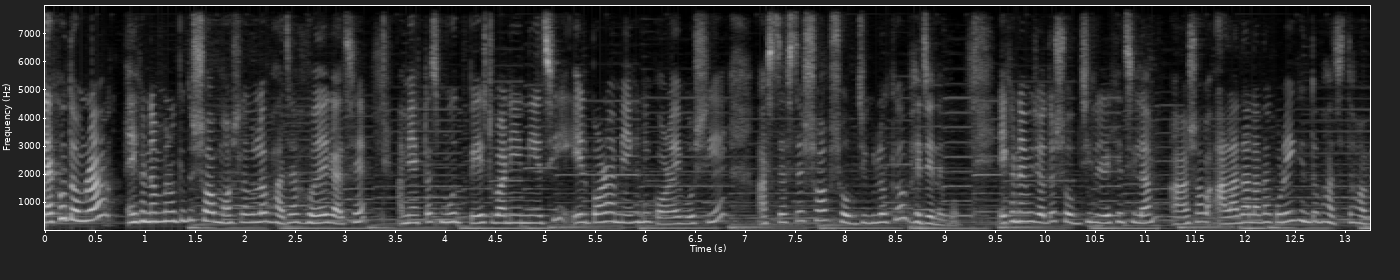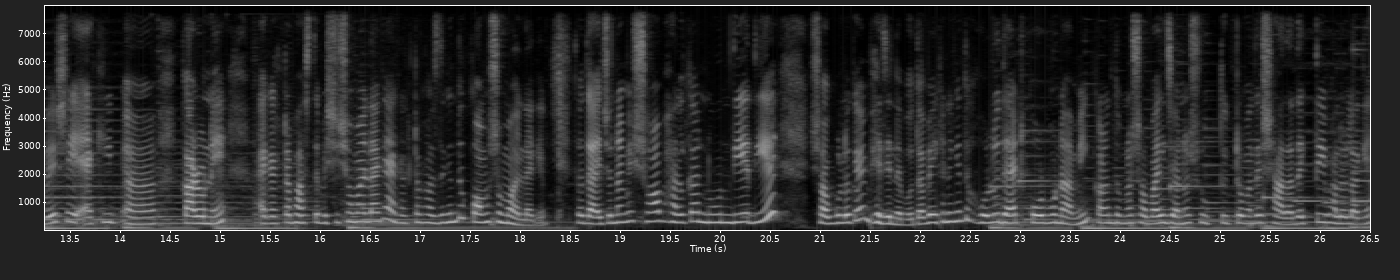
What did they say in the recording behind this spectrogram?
দেখো তোমরা, এখানে আমার কিন্তু সব মশলাগুলো ভাজা হয়ে গেছে। আমি একটা স্মুথ পেস্ট বানিয়ে নিয়েছি। এরপর আমি এখানে কড়াই বসিয়ে আস্তে আস্তে সব সবজিগুলোকেও ভেজে নেব। এখানে আমি যত সবজি রেখেছিলাম সব আলাদা আলাদা করেই কিন্তু ভাজতে হবে। সেই একই কারণে এক একটা ভাজতে বেশি সময় লাগে, এক একটা ভাজতে কিন্তু কম সময় লাগে। তো তাই জন্য আমি সব হালকা নুন দিয়ে দিয়ে সবগুলোকে আমি ভেজে নেব। তবে এখানে কিন্তু হলুদ অ্যাড করব না আমি, কারণ তোমরা সবাই জানো শুক্তো একটু আমাদের সাদা দেখতেই ভালো লাগে,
